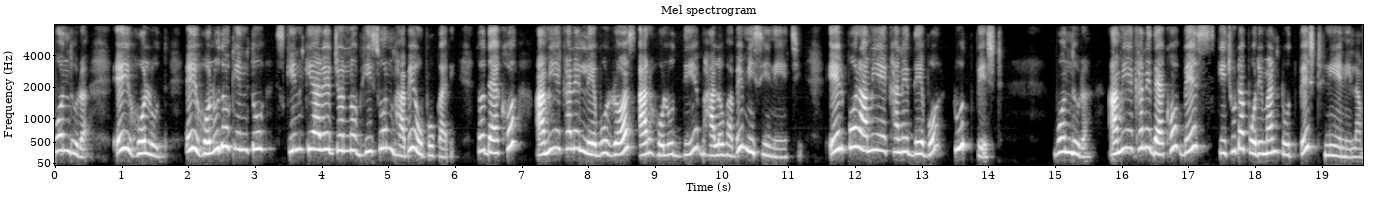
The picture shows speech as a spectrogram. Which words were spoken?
বন্ধুরা, এই হলুদ, এই হলুদও কিন্তু স্কিন কেয়ারের জন্য ভীষণভাবে উপকারী। তো দেখো, আমি এখানে লেবুর রস আর হলুদ দিয়ে ভালোভাবে মিশিয়ে নিয়েছি। এরপর আমি এখানে দেব টুথপেস্ট বন্ধুরা, আমি এখানে দেখো বেশ কিছুটা পরিমাণ টুথপেস্ট নিয়ে নিলাম।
